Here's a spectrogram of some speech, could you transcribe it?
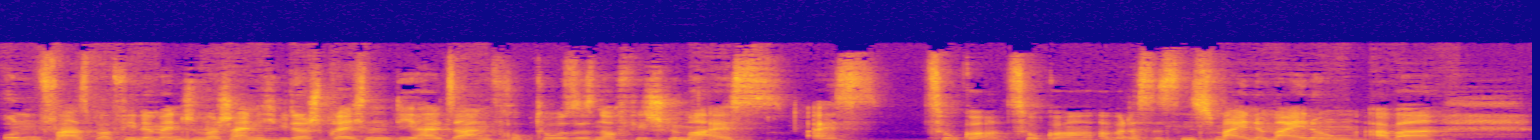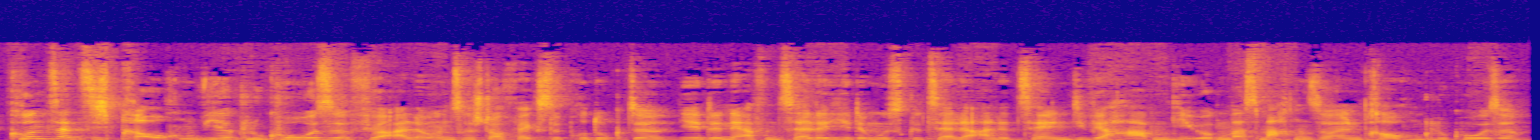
unfassbar viele Menschen wahrscheinlich widersprechen, die halt sagen, Fructose ist noch viel schlimmer als, als Zucker, Zucker. Aber das ist nicht meine Meinung. Aber grundsätzlich brauchen wir Glucose für alle unsere Stoffwechselprodukte. Jede Nervenzelle, jede Muskelzelle, alle Zellen, die wir haben, die irgendwas machen sollen, brauchen Glucose.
